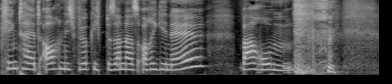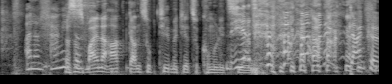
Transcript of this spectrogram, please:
klingt halt auch nicht wirklich besonders originell. Warum? Und dann fange ich Das ist meine Art, ganz subtil mit dir zu ja, kommunizieren. Danke.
